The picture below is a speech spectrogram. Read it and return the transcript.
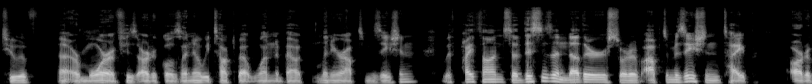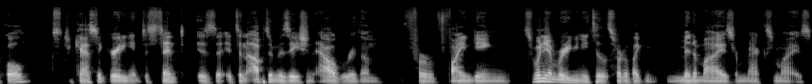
two of uh, or more of his articles. I know we talked about one about linear optimization with Python. So this is another sort of optimization type article. Stochastic gradient descent is it's an optimization algorithm for finding so whenever you need to sort of like minimize or maximize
